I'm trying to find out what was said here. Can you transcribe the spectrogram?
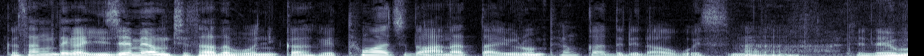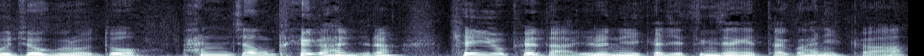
그 상대가 이재명 지사다 보니까 그게 통하지도 않았다 이런 평가들이 나오고 있습니다. 아, 내부적으로도 판정패가 아니라 KO패다 이런 얘기까지 등장했다고 하니까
